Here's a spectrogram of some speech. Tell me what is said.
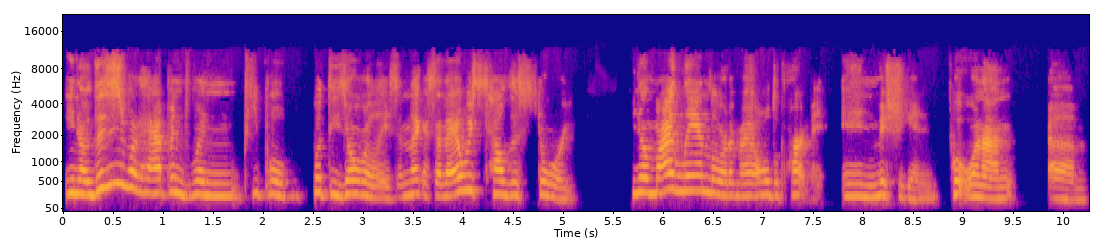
you know, this is what happens when people put these overlays. And like I said, I always tell this story. You know, my landlord at my old apartment in Michigan put one on, um,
